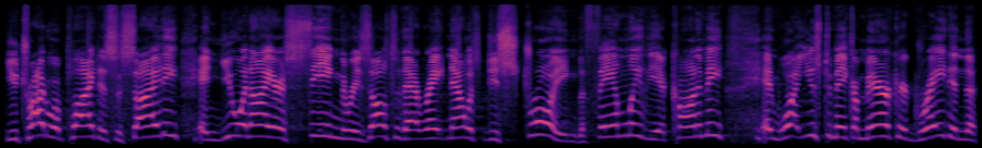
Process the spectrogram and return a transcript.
you try to apply to society, and you and I are seeing the results of that right now. It's destroying the family, the economy, and what used to make America great, and the,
